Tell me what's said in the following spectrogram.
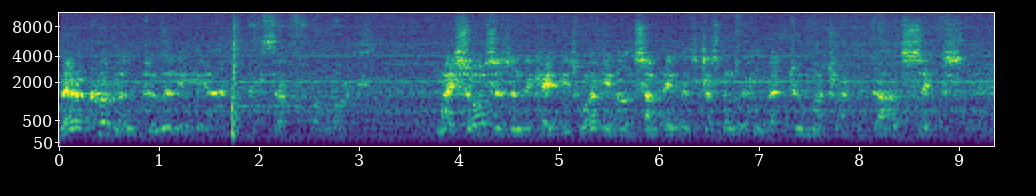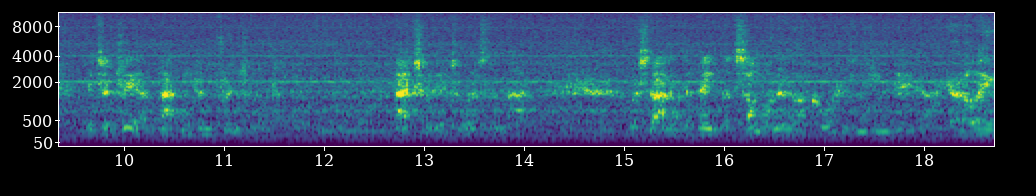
They're equivalent to Lily here. Except for looks. My sources indicate he's working on something that's just a little bit too much like the Dart 6. It's a clear patent infringement. Actually, it's worse than that. We're starting to think that someone in our court is leaking data. Got a a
